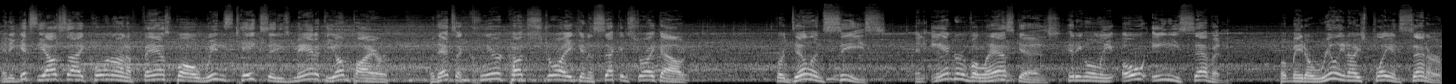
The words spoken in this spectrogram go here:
and he gets the outside corner on a fastball. Wynns takes it. He's mad at the umpire, but that's a clear cut strike and a second strikeout for Dylan Cease. And Andrew Velazquez hitting only 087, but made a really nice play in center.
